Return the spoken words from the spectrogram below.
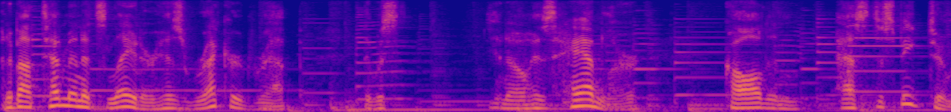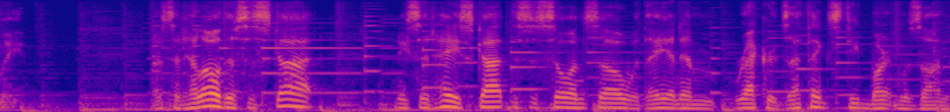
And about 10 minutes later, his record rep, that was, you know, his handler, called and asked to speak to me. I said, "Hello, this is Scott." And he said, "Hey, Scott, this is so and so with A&M Records. I think Steve Martin was on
